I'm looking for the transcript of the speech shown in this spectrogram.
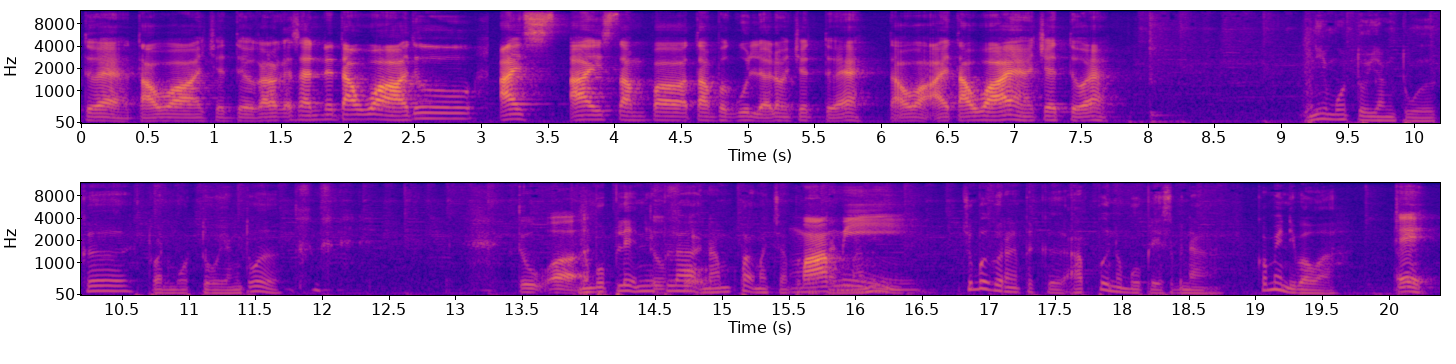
tu eh. Tawa macam tu. Kalau kat sana tawa tu ais ais tanpa tanpa gula lah macam tu eh. Tawa air tawa eh macam tu eh. Ni motor yang tua ke Tuan motor yang tua Tua. Nombor plate ni tu pula nampak macam perkataan Mami. Cuba korang teka Apa nombor plate sebenar Komen di bawah Eh,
